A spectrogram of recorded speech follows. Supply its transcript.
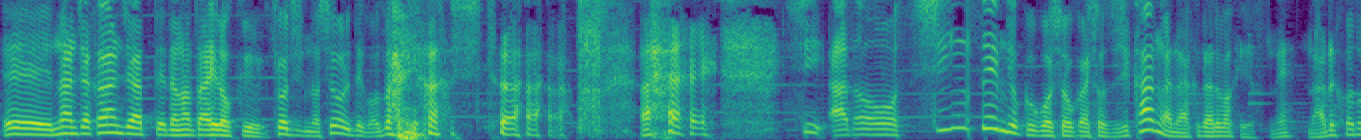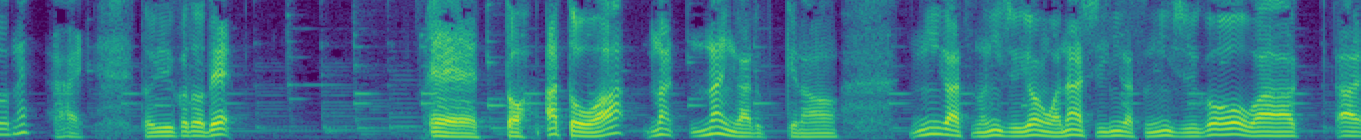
えー、なんじゃかんじゃって7対6、巨人の勝利でございました。はい。し、あの、新戦力をご紹介したと時間がなくなるわけですね。なるほどね。はい。ということで、えー、っと、あとは、な、何があるっけな ?2 月の24はなし、2月の25は、あ、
